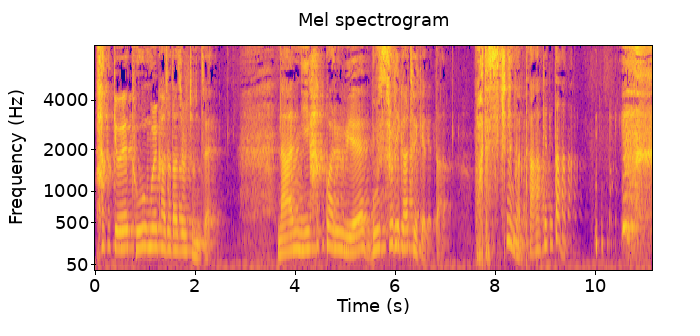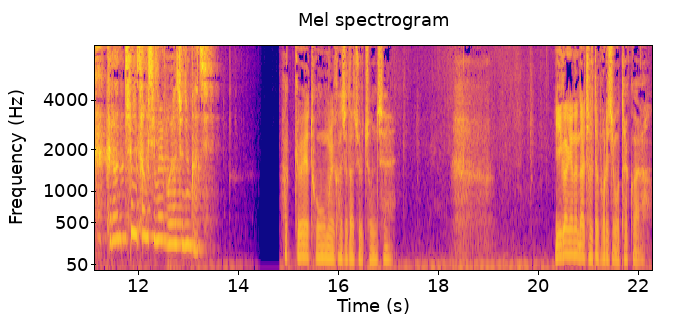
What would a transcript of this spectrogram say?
학교에 도움을 가져다 줄 존재. 난 이 학과를 위해 무수리가 되겠다. 뭐든 시키는 건 다 하겠다. 그런 충성심을 보여주는 거지. 학교에 도움을 가져다 줄 존재. 이강현은 날 절대 버리지 못할 거야.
